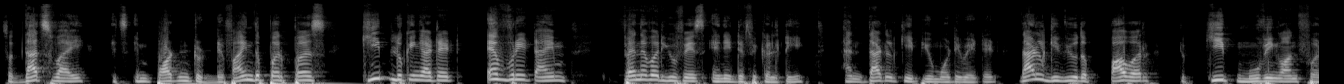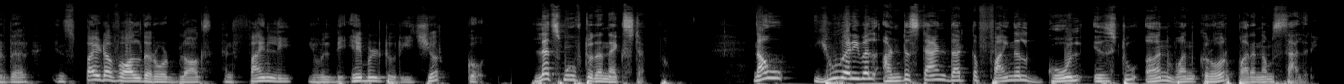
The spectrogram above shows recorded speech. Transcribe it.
So that's why it's important to define the purpose keep looking at it every time whenever you face any difficulty and that'll keep you motivated. That'll give you the power to keep moving on further in spite of all the roadblocks and finally you will be able to reach your goal. Let's move to the next step. Now you very well understand that the final goal is to earn 1 crore per annum salary.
